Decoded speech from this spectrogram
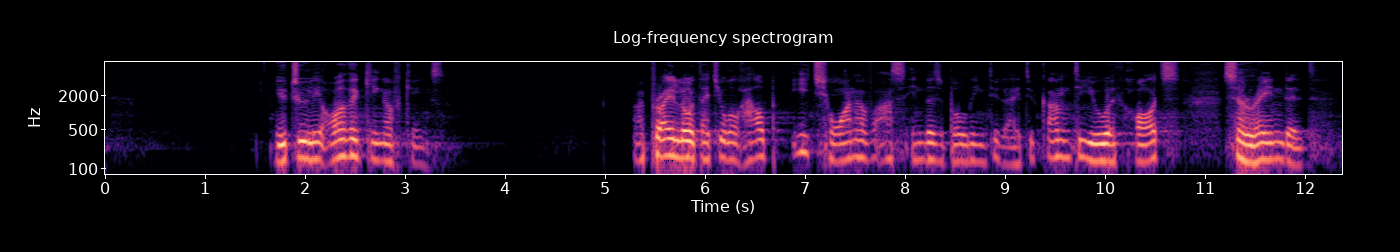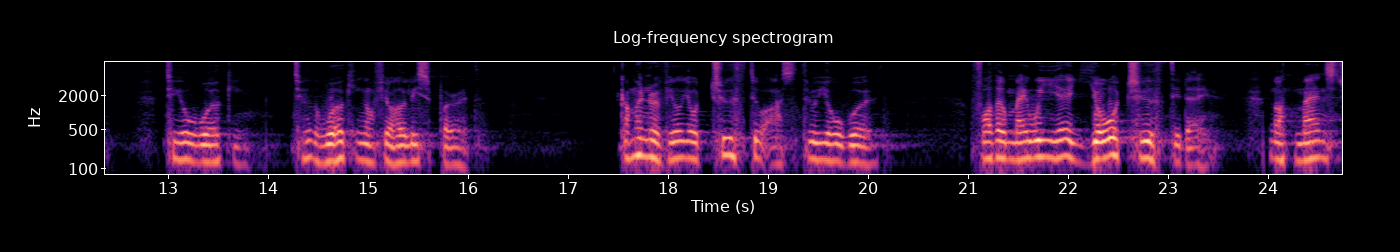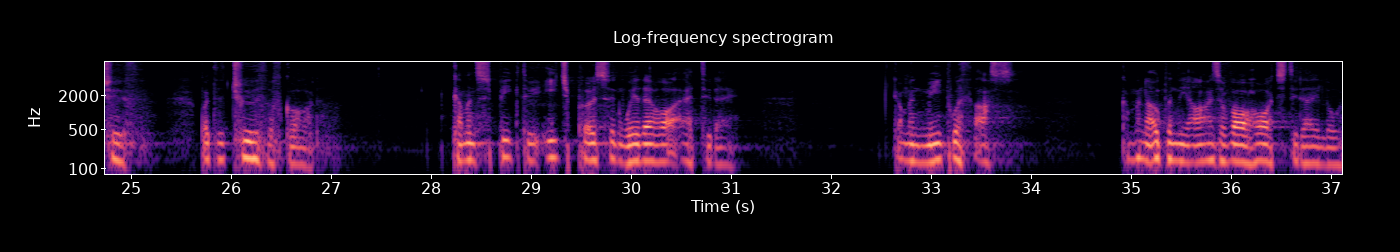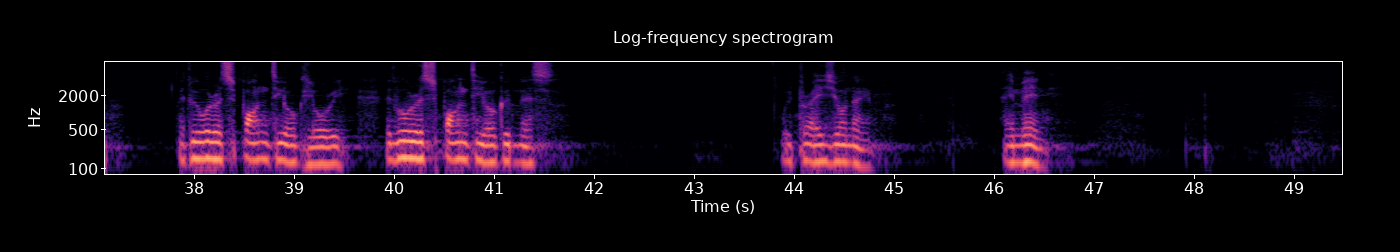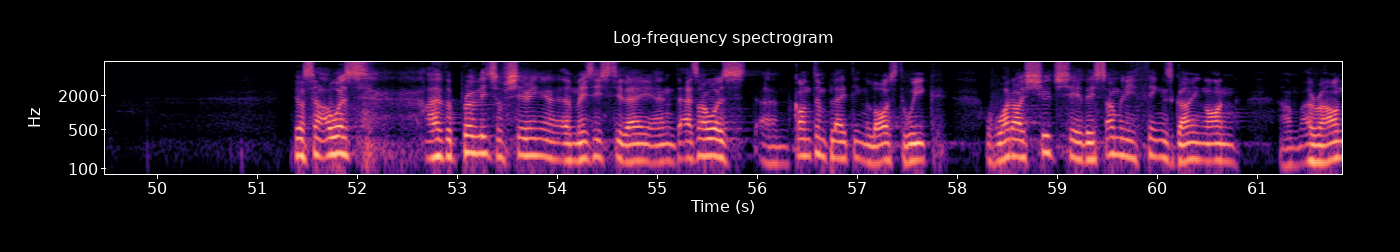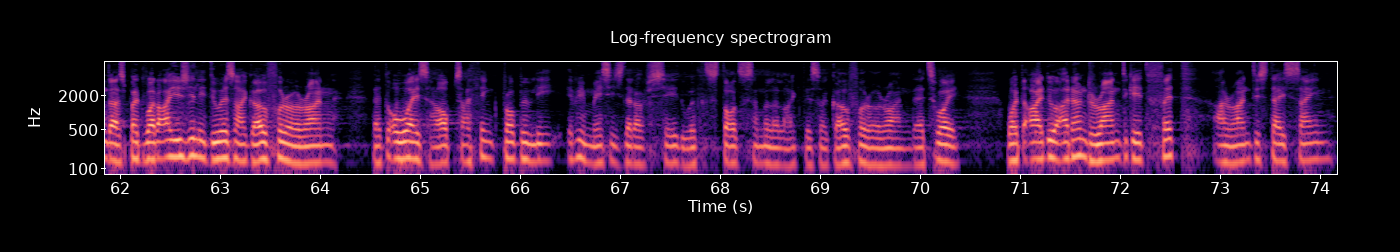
You truly are the King of Kings. I pray, Lord, that you will help each one of us in this building today to come to you with hearts surrendered to your working, to the working of your Holy Spirit. Come and reveal your truth to us through your word. Father, may we hear your truth today, not man's truth, but the truth of God. Come and speak to each person where they are at today. Come and meet with us. Come and open the eyes of our hearts today, Lord, that we will respond to your glory, that we will respond to your goodness. We praise your name. Amen. Yes, so I was. I have the privilege of sharing a, a message today, and as I was um, contemplating last week of what I should share, there's so many things going on um, around us. But what I usually do is I go for a run. That always helps. I think probably every message that I've shared with starts similar like this. I go for a run. That's why what I do, I don't run to get fit. I run to stay sane.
